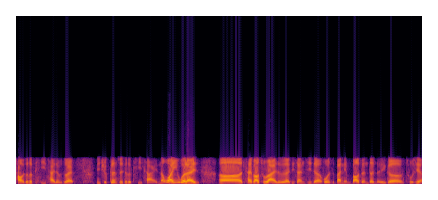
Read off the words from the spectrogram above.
炒这个题材，对不对？你去跟随这个题材，那万一未来呃财报出来，对不对？第三季的或者是半年报等等的一个出现，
